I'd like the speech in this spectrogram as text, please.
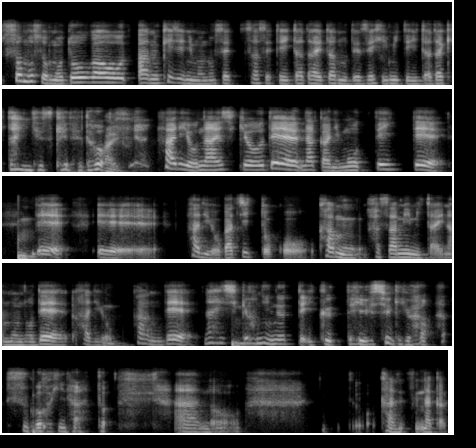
そもそも動画をあの記事にも載せさせていただいたので、ぜひ見ていただきたいんですけれど、はい、針を内視鏡で中に持っていって、うん、で、えー針をガチッとこう噛むハサミみたいなもので針を噛んで内視鏡に縫っていくっていう主義がすごいなと。あのかなんか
